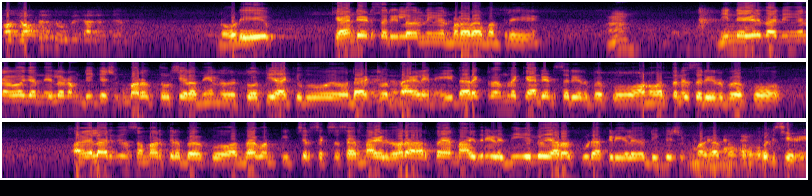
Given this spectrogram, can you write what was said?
ಅವ್ರ ಜವಾಬ್ದಾರಿ ತಗೋಬೇಕಾಗತ್ತೆ ಅಂತ. ನೋಡಿ ಕ್ಯಾಂಡಿಡೇಟ್ ಸರಿ ಇಲ್ಲದ್ರೆ ನೀವೇನು ಮಾಡಾರ ಮಂತ್ರಿ? ಹ್ಞೂ ನಿನ್ನೆ ಹೇಳಿದಾಗ ನೀವೇನೋ ಹೋಗಿ ಅದನ್ನೆಲ್ಲ ನಮ್ಮ ಡಿ ಕೆ ಶಿವಕುಮಾರ್ ತೋರಿಸಿರ ಅದೇನು ಟೋಪಿ ಹಾಕಿದ್ದು ಡೈರೆಕ್ಟರ್ ಅಂತ ನಾ ಹೇಳೀನಿ. ಈ ಡೈರೆಕ್ಟರ್ ಅಂದ್ರೆ ಕ್ಯಾಂಡಿಡೇಟ್ ಸರಿ ಇರಬೇಕು ಅವನ ವರ್ತನೆ ಸರಿ ಇರಬೇಕು. ಅವೆಲ್ಲ ರೀತಿ ಸಮರ್ಥ ಅಂದಾಗ ಒಂದು ಪಿಕ್ಚರ್ ಸಕ್ಸಸ್ ಆಗಿ ನಾ ಹೇಳಿದ್ರೆ ಅರ್ಥ ನಾ ಇದ್ರೆ ಹೇಳಿದ್ ನೀವೆಲ್ಲೋ ಯಾರೋ ಕೂಡ ಆ ಕಡೆ ಹೇಳಿದ್ರು, ಡಿ ಕೆ ಶಿವಕುಮಾರ್ ಹೋಲಿಸಿರಿ.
